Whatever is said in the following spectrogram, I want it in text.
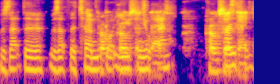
Was that the was that the term that got used in your process, process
